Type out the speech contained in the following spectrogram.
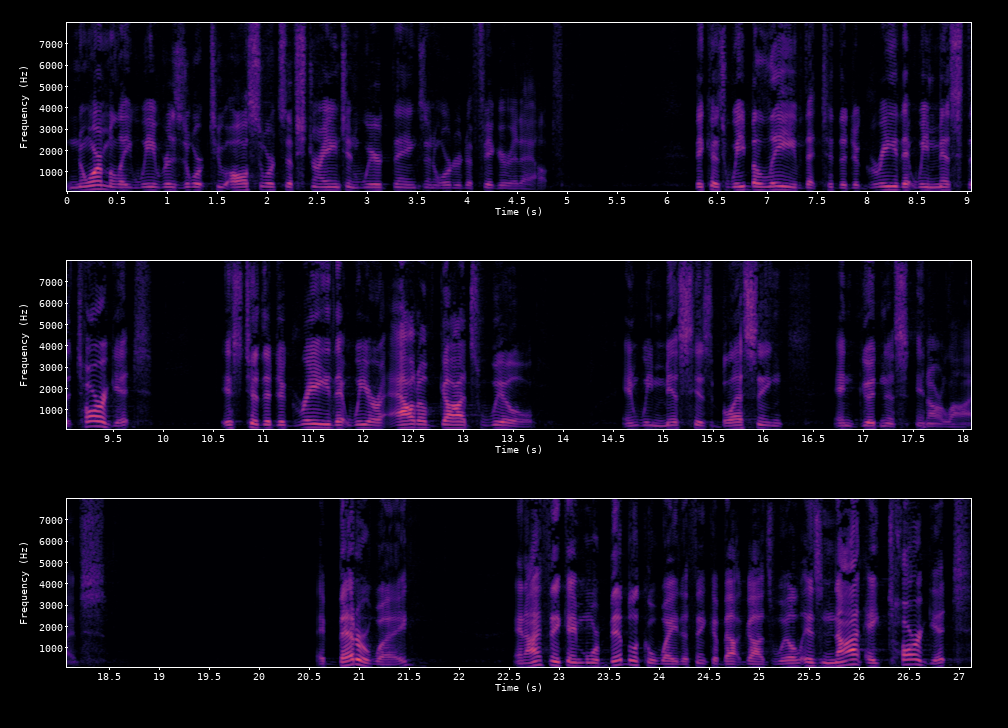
normally we resort to all sorts of strange and weird things in order to figure it out. Because we believe that to the degree that we miss the target is to the degree that we are out of God's will and we miss his blessing and goodness in our lives. A better way, and I think a more biblical way to think about God's will, is not a target,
